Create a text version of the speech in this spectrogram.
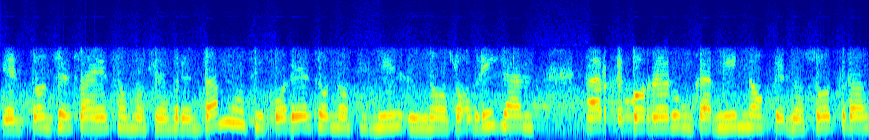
entonces a eso nos enfrentamos y por eso nos, nos obligan a recorrer un camino que nosotras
